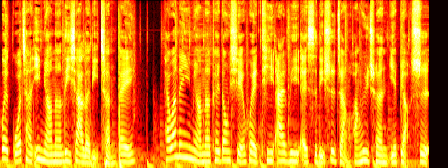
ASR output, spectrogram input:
为国产疫苗呢立下了里程碑。台湾的疫苗呢推动协会 TIVS 理事长黄玉成也表示，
